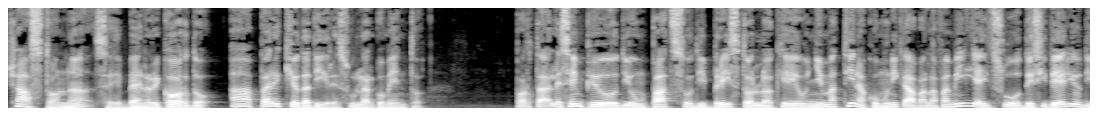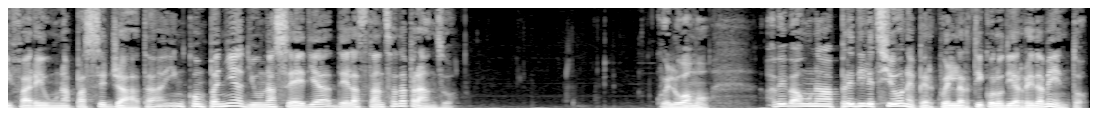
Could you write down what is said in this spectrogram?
Chaston, se ben ricordo, ha parecchio da dire sull'argomento. Porta l'esempio di un pazzo di Bristol che ogni mattina comunicava alla famiglia il suo desiderio di fare una passeggiata in compagnia di una sedia della stanza da pranzo. Quell'uomo aveva una predilezione per quell'articolo di arredamento.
